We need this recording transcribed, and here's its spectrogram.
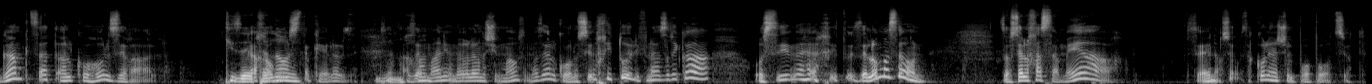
גם קצת אלכוהול זה רעל. כי זה אתנול. ככה הוא מסתכל על זה. זה נכון. אז מה אני אומר לאנשים, מה, מה זה אלכוהול? עושים חיטוי לפני הזריקה, עושים חיטוי, זה לא מזון. זה עושה לך שמח. בסדר, עכשיו, זה הכל עניין של פרופורציות.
